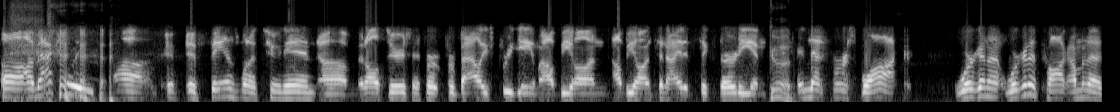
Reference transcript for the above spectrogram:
Uh, I'm actually, uh, if, if fans want to tune in, um, in all seriousness, for for Bally's pregame, I'll be on. I'll be on tonight at 6:30, and Good. in that first block, we're gonna we're gonna talk. I'm gonna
